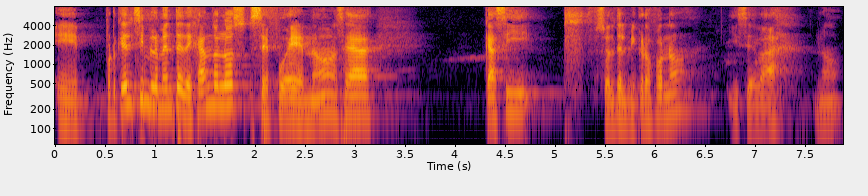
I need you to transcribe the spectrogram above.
eh, porque Él simplemente dejándolos se fue, ¿no? O sea, casi suelta el micrófono y se va, ¿no?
